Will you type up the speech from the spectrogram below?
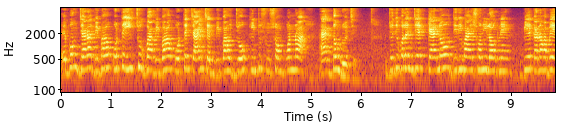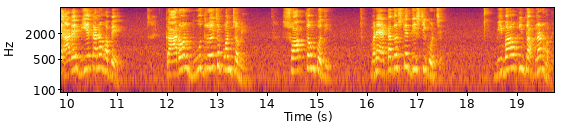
এবং যারা বিবাহ করতে ইচ্ছুক বা বিবাহ করতে চাইছেন, বিবাহ যোগ কিন্তু সুসম্পন্ন একদম রয়েছে। যদি বলেন যে কেন দিদিভাই শনি লগ্নে, বিয়ে কেন হবে? আরে বিয়ে কেন হবে? কারণ বুধ রয়েছে পঞ্চমে সপ্তমপতি মানে একাদশকে দৃষ্টি করছে। বিবাহ কিন্তু আপনার হবে।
